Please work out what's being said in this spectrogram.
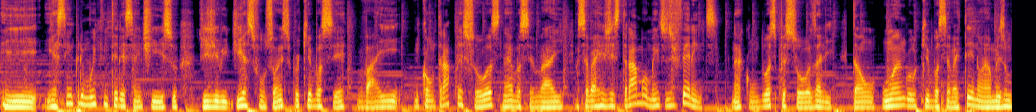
E, e, é sempre muito interessante isso de dividir as funções, porque você vai encontrar pessoas, né? Você vai, você vai registrar momentos diferentes, né? Com duas pessoas ali. Então, um ângulo que você vai ter não é o mesmo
